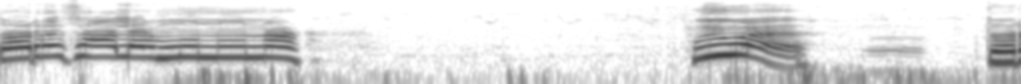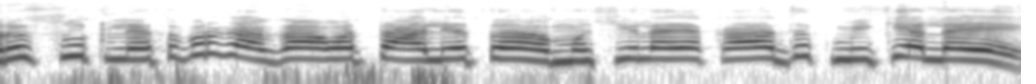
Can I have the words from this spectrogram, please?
तरच आलाय म्हणून तरच सुटले तर बरं का. गावात आले तर म्हशीला एका जखमी केलंय.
